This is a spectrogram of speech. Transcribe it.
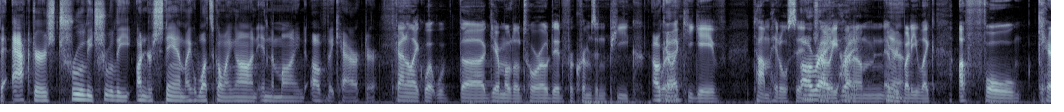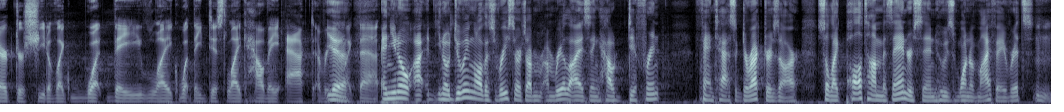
the actors truly truly understand like what's going on in the mind of the character kind of like what the Guillermo del Toro did for Crimson Peak, Okay. where like he gave Tom Hiddleston, Oh, right, Charlie right. Hunnam, and Yeah. everybody like a full character sheet of like what they like, what they dislike, how they act, everything like that. And you know, I, you know, doing all this research, I'm, I'm realizing how different fantastic directors are. So like Paul Thomas Anderson, who's one of my favorites, Mm-hmm.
